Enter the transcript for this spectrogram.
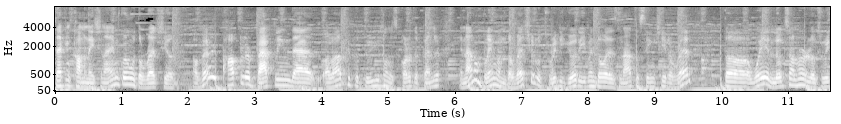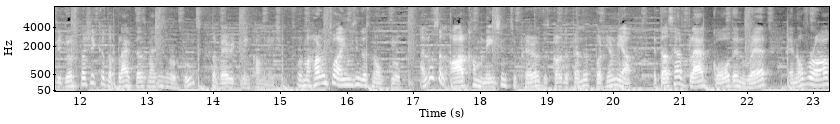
Second combination, I am going with the Red Shield. A very popular backbling that a lot of people do use on the Scarlet Defender, and I don't blame them. The Red Shield looks really good, even though it is not the same shade of red. The way it looks on her looks really good, especially because the black does matches her boots. It's a very clean combination. For my harvesting tool, I'm using the Snow Globe. I know it's an odd combination to pair with the Scarlet Defender, but hear me out. It does have black, gold, and red, and overall,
